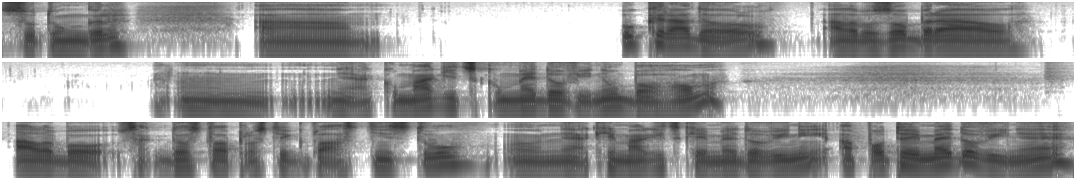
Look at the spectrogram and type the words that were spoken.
Sutungur a ukradol alebo zobral mm, nejakú magickú medovinu bohom alebo sa dostal proste k vlastníctvu nejakej magickej medoviny a po tej medovine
